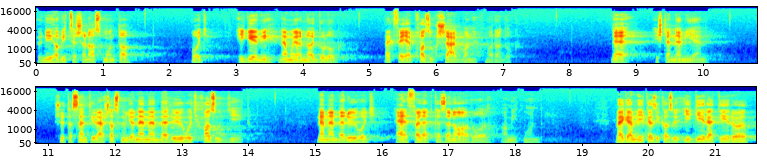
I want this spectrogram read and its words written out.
ő néha viccesen azt mondta, hogy ígérni nem olyan nagy dolog, legfeljebb hazugságban maradok. De Isten nem ilyen. Sőt, a Szentírás azt mondja, nem ember ő, hogy hazudjék. Nem ember ő, hogy elfeledkezzen arról, amit mond. Megemlékezik az ő ígéretéről,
